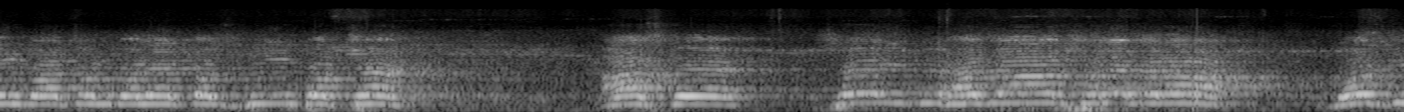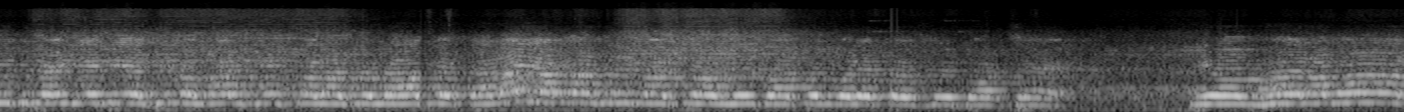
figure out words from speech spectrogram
নির্বাচন বলে তসবির করছেন আজকে সেই দুই হাজার সালে যারা মসজিদ ভেঙে দিয়েছিল, মসজিদ করার জন্য আজকে তারাই আমার নির্বাচন নির্বাচন বলে তসবির করছে প্রিয় ভাইয়ের আমার,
